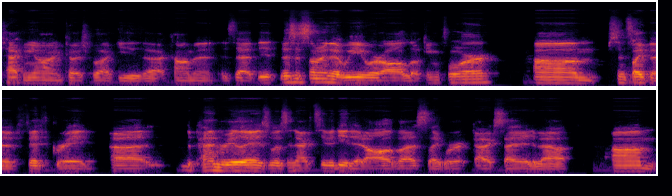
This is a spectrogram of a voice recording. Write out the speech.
tacking on Coach Bilecki's uh, comment is that this is something that we were all looking for um, since like the fifth grade. Uh, the Penn Relays was an activity that all of us like were got excited about um,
